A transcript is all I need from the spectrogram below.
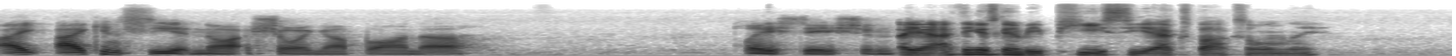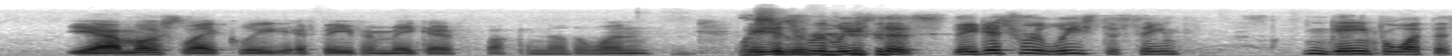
I I can see it not showing up on uh PlayStation. Oh, yeah, I think it's going to be PC, Xbox only. Yeah, most likely if they even make a fucking another one. what's they just good- released this. They just released the same fucking game for what the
